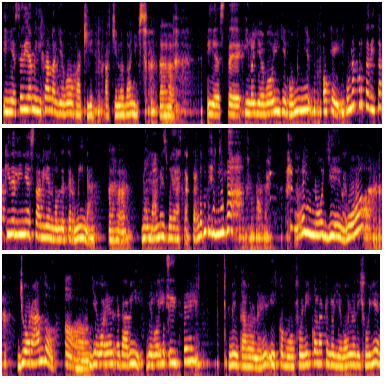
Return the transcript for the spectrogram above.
Y ese día mi hija la llevó aquí, aquí en los baños. Ajá. Y este, y lo llevó y llegó mi niño. Ok, una cortadita aquí de línea está bien, donde termina. Ajá. No mames, güey, hasta acá lo tenía. Ay, no, llegó llorando. Oh. Llegó eh, David, llegó. ¿Qué hiciste? Me encabroné y como fue Nicola que lo llevó, yo dije, oye,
